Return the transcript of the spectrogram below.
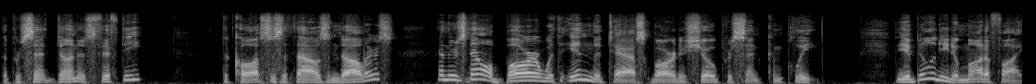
the percent done is 50, the cost is $1,000, and there's now a bar within the taskbar to show percent complete. The ability to modify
